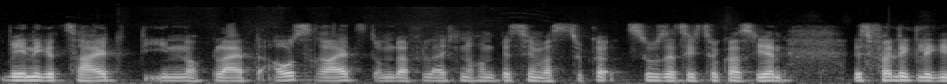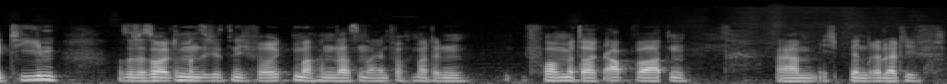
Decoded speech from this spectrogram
wenige Zeit, die ihnen noch bleibt, ausreizt, um da vielleicht noch ein bisschen was zu, zusätzlich zu kassieren, ist völlig legitim. Also da sollte man sich jetzt nicht verrückt machen lassen, einfach mal den Vormittag abwarten. Ähm, ich bin relativ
